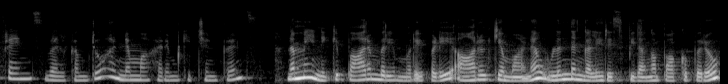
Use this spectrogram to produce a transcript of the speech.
ஃப்ரெண்ட்ஸ் வெல்கம் டு அன்னம்மாகரம் கிச்சன் ஃப்ரெண்ட்ஸ் நம்ம இன்றைக்கி பாரம்பரிய முறைப்படி ஆரோக்கியமான உளுந்தங்களி ரெசிபி தாங்க பார்க்க போகிறோம்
